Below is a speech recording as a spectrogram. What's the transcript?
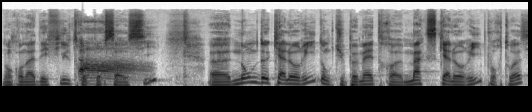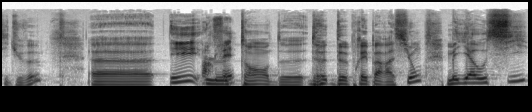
Donc on a des filtres pour ça ah. aussi. nombre de calories, donc tu peux mettre max calories pour toi si tu veux. et le temps de, de, de, préparation. Mais il y a aussi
